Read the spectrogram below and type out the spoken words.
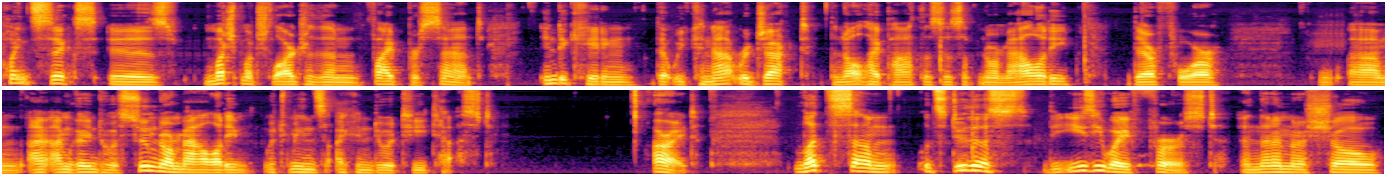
0.6 is much, much larger than 5%, indicating that we cannot reject the null hypothesis of normality. Therefore, um, I, am going to assume normality, which means I can do a t-test. All right, let's um, let's do this the easy way first, and then I'm going to show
